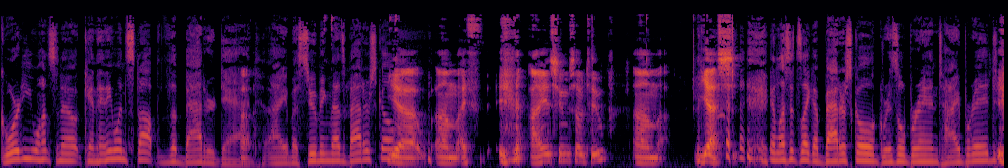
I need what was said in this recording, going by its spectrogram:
Gordy wants to know: Can anyone stop the Batter Dad? I'm assuming that's Batterskull. skull. Yeah, um, I I assume so too. Um, yes, Unless it's like a Batterskull Griselbrand hybrid.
